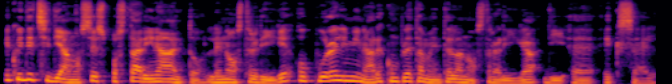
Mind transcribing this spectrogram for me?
e qui decidiamo se spostare in alto le nostre righe oppure eliminare completamente la nostra riga di eh, Excel.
